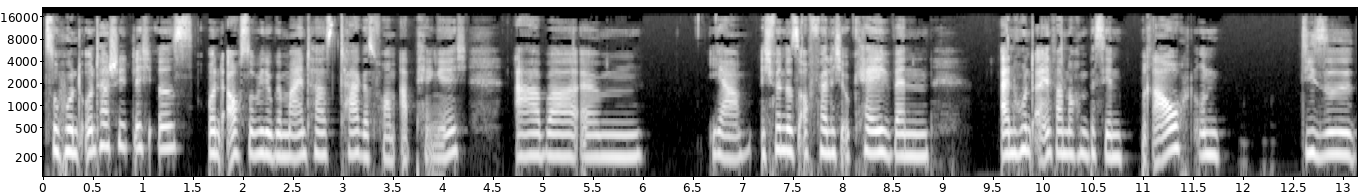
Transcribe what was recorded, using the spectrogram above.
zu Hund unterschiedlich ist und auch so wie du gemeint hast, tagesformabhängig. Aber ähm, ja, ich finde es auch völlig okay, wenn ein Hund einfach noch ein bisschen braucht und diese,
